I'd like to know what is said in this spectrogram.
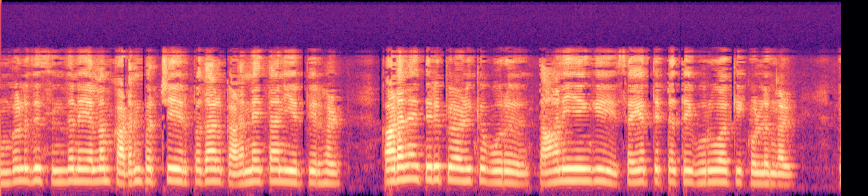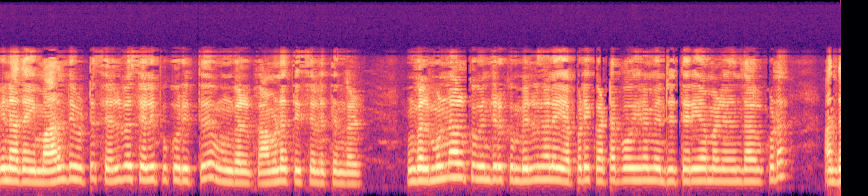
உங்களது சிந்தனையெல்லாம் கடன் பற்றி இருப்பதால் கடனைத்தான் ஈர்ப்பீர்கள். கடனை திருப்பி அளிக்க ஒரு தானியங்கி செயற்திட்டத்தை உருவாக்கி கொள்ளுங்கள். பின் அதை மறந்துவிட்டு செல்வ செழிப்பு குறித்து உங்கள் கவனத்தை செலுத்துங்கள். உங்கள் முன்னால் குவிந்திருக்கும் பில்களை எப்படி கட்டப்போகிறோம் என்று தெரியாமல் இருந்தால் கூட அந்த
